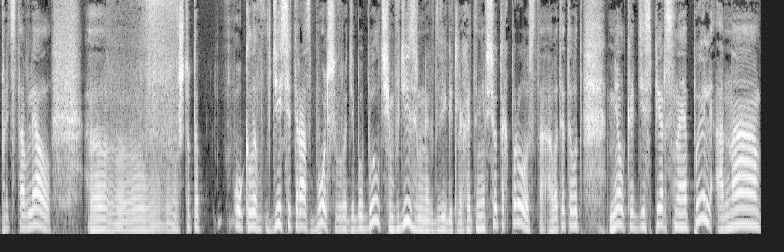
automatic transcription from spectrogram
представлял э, что-то около в 10 раз больше вроде бы был, чем в дизельных двигателях. Это не все так просто. А вот эта вот мелкодисперсная пыль, она,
